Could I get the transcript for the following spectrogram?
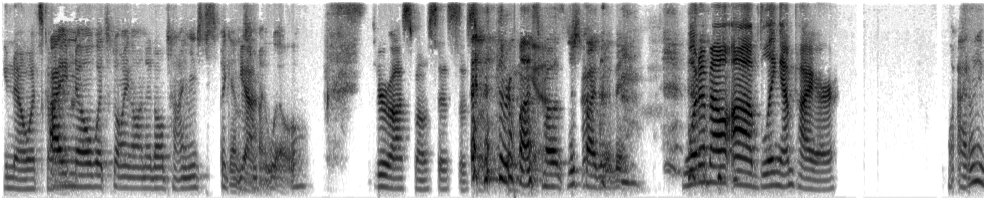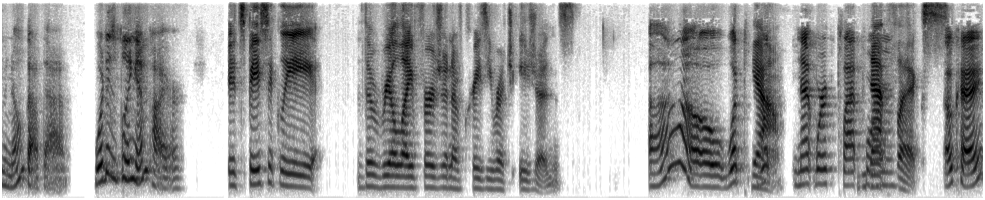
You know what's going i on know what's going on at all times against Yeah. my will through osmosis through osmosis just by living What about uh Bling Empire? Well, I don't even know about that. What is Bling Empire? It's basically the real life version of Crazy Rich Asians. Oh, what? Yeah. what network platform? Netflix. Okay.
